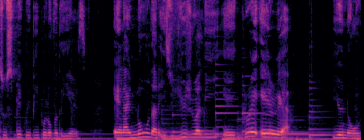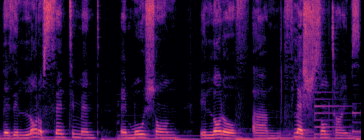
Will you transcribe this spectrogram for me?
to speak with people over the years, and I know that it's usually a gray area. You know, there's a lot of sentiment emotion, a lot of um, flesh sometimes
